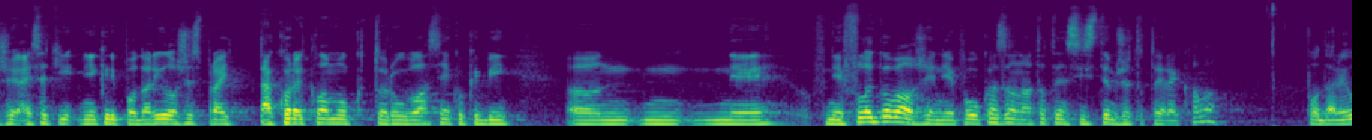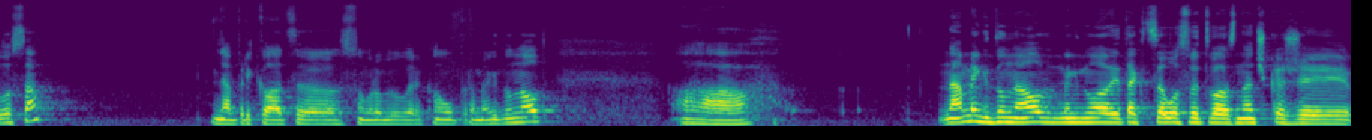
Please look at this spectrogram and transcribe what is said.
že aj sa ti niekedy podarilo, že spraviť takú reklamu, ktorú vlastne ako keby uh, ne, neflegoval, že nepoukázal na to ten systém, že toto je reklama? Podarilo sa. Napríklad uh, som robil reklamu pre McDonald a na McDonald, McDonald je tak celosvetová značka, že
